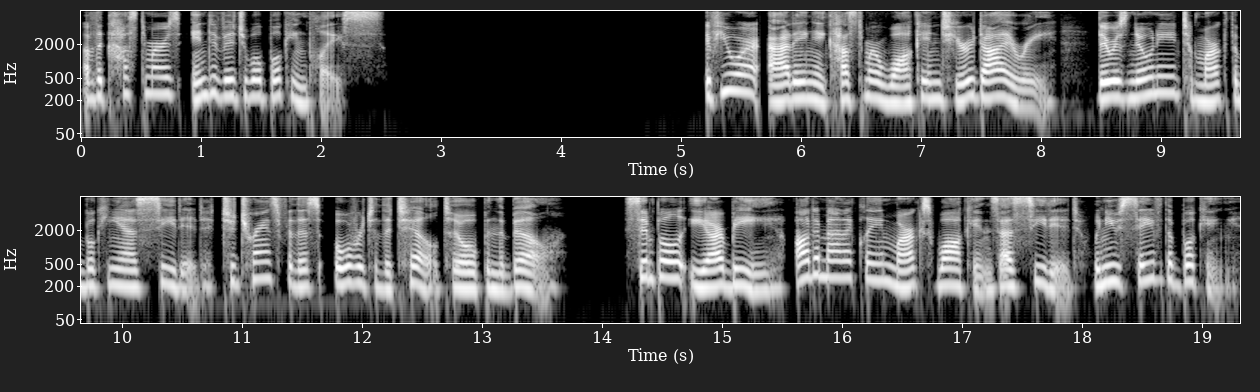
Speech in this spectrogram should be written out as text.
of the customer's individual booking place. If you are adding a customer walk in to your diary, there is no need to mark the booking as seated to transfer this over to the till to open the bill. Simple ERB automatically marks walk ins as seated when you save the booking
